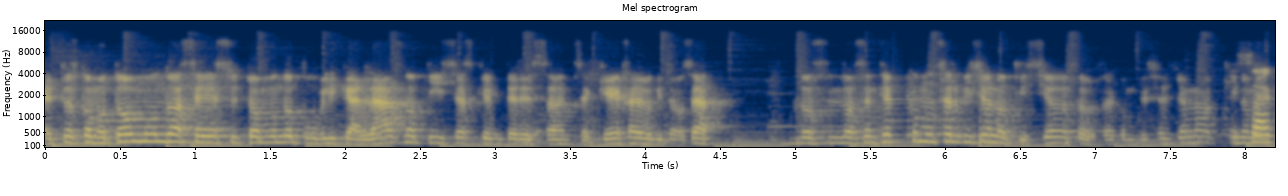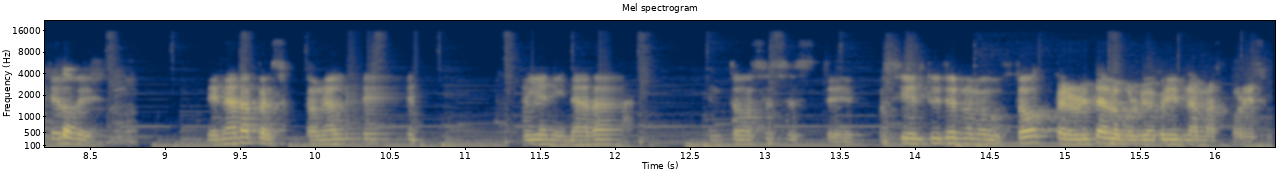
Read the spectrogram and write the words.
entonces como todo el mundo hace eso y todo el mundo publica las noticias que interesan, se queja de lo que, o sea, lo, sentía como un servicio noticioso, o sea, como que decía, yo no, aquí no me entero de, de, nada personal de ni nada. Entonces, este, pues sí, el Twitter no me gustó, pero ahorita lo volví a abrir nada más por eso.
